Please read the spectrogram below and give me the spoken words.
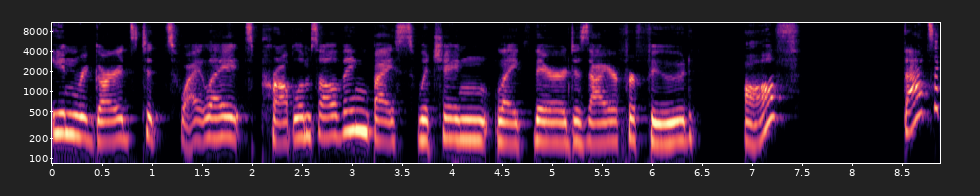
in regards to Twilight's problem solving by switching like their desire for food off, that's a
